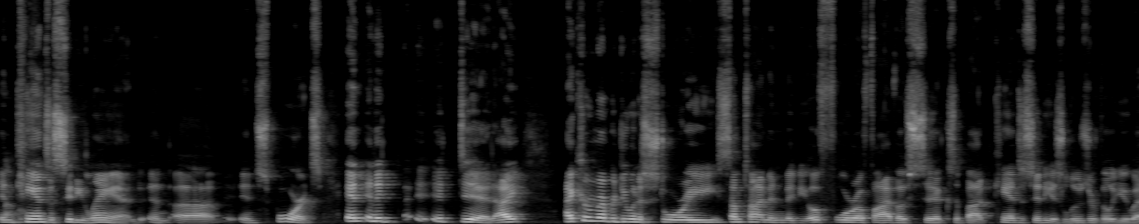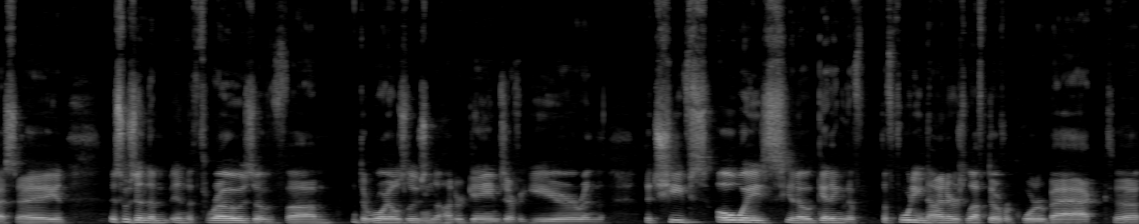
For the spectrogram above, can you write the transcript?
in Kansas City land and uh, in sports, and and it it did. I I can remember doing a story sometime in maybe 04, 05, 06 about Kansas City as Loserville, USA, and this was in the in the throes of um, the Royals losing the 100 games every year, and the Chiefs always, you know, getting the the 49ers leftover quarterback. Uh,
